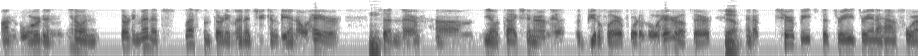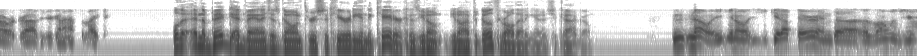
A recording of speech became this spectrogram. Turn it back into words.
on board, and you know, in 30 minutes, less than 30 minutes, you can be in O'Hare, sitting there. Um, you know, taxiing around the the beautiful airport of O'Hare up there, Yeah. and it sure beats the three three and a half four hour drive that you're going to have to make. Well, the, and the big advantage is going through security in Decatur because you don't you don't have to go through all that again in Chicago. No, you know, you get up there, and uh, as long as you're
